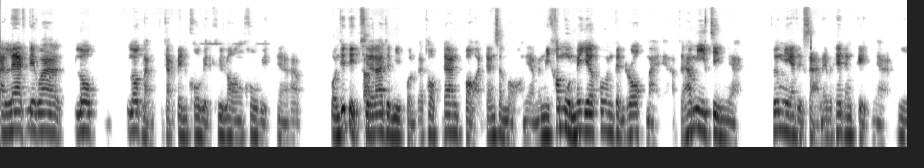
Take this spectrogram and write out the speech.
อันแรกเรียกว่าโรคโรคหลังจากเป็นโควิด คือลองโควิดเนี่ยครับ คนที่ติดเชื้อแล้วจะมีผลกระทบด้านปอดด้านสมองเนี่ยมันมีข้อมูลไม่เยอะเพราะมันเป็นโรคใหม่ครับแต่ถ้ามีจริงเนี่ยเพิ่งมีการศึกษาในประเทศอังกฤษเนี่ยมี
